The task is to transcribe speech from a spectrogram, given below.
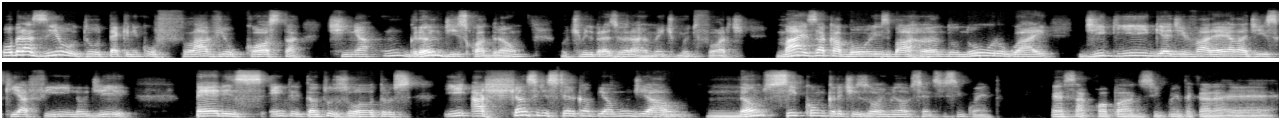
o Brasil do técnico Flávio Costa tinha um grande esquadrão. O time do Brasil era realmente muito forte mas acabou esbarrando no Uruguai de Guiga, de Varela, de Schiafino, de Pérez, entre tantos outros, e a chance de ser campeão mundial não se concretizou em 1950. Essa Copa de 50, cara, é,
